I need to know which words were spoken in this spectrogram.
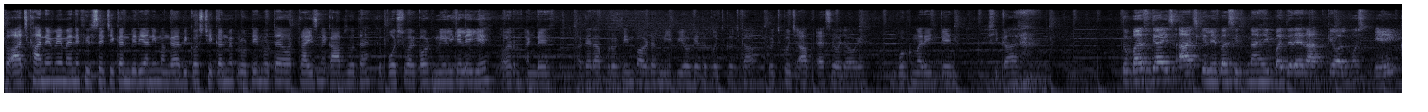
तो आज खाने में मैंने फिर से चिकन बिरयानी मंगाया बिकॉज़ चिकन में प्रोटीन होता है और फ्राइज में काब्ज होता है। तो पोस्ट वर्कआउट मील के लिए ये और अंडे। अगर आप प्रोटीन पाउडर नहीं पियोगे तो कुछ कुछ का कुछ कुछ आप ऐसे हो जाओगे। भूखमरी के शिकार। तो बस गाइस आज के लिए बस इतना ही। बज रहे रात के ऑलमोस्ट एक।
